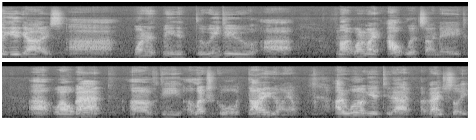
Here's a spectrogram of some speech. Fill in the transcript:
of you guys uh, wanted me to redo uh, my one of my outlets I made uh, while back of the electrical diagram. I will get to that eventually.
